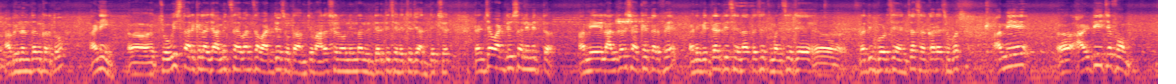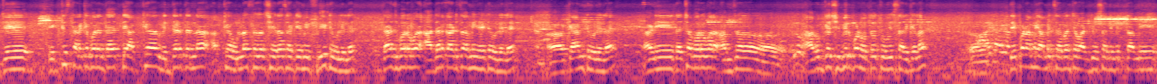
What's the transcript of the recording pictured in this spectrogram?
अभिनंदन करतो. आणि चोवीस तारखेला जे अमित साहेबांचा वाढदिवस होता आमचे महाराष्ट्र नवनिर्माण विद्यार्थी सेनेचे जे अध्यक्ष आहेत त्यांच्या वाढदिवसानिमित्त आम्ही लालगड शाखेतर्फे आणि विद्यार्थी सेना तसेच मनसेचे प्रदीप गोडसे यांच्या सहकार्यासोबत आम्ही आर टी ईचे फॉर्म जे एकतीस तारखेपर्यंत आहेत ते अख्ख्या विद्यार्थ्यांना अख्ख्या उल्हासनगर शहरासाठी आम्ही फ्री ठेवलेले आहेत. त्याचबरोबर आधार कार्डचं आम्ही हे ठेवलेलं आहे. कॅम्प ठेवलेला आहे. आणि त्याच्याबरोबर आमचं आरोग्य शिबिर पण होतं चोवीस तारखेला. ते पण आम्ही अमित साहेबांच्या वाढदिवसानिमित्त आम्ही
